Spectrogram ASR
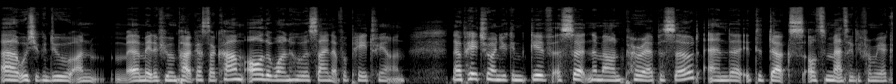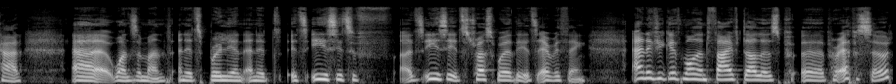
uh, which you can do on uh, madeofhumanpodcast.com, or the one who has signed up for Patreon. Now, Patreon, you can give a certain amount per episode, and uh, it deducts automatically from your card uh, once a month, and it's brilliant, and it it's easy to. F- it's easy, it's trustworthy, it's everything. And if you give more than $5 p- uh, per episode,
